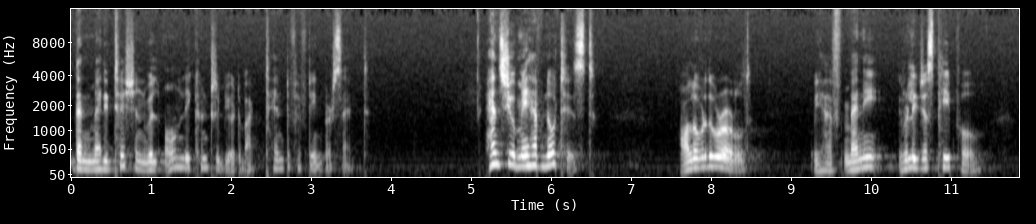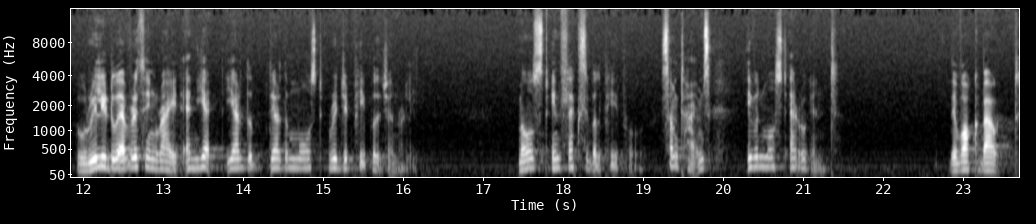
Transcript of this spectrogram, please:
then meditation will only contribute about 10 to 15 percent. Hence, you may have noticed all over the world, we have many religious people who really do everything right, and yet they are the, they are the most rigid people generally, most inflexible people, sometimes even most arrogant. They walk about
